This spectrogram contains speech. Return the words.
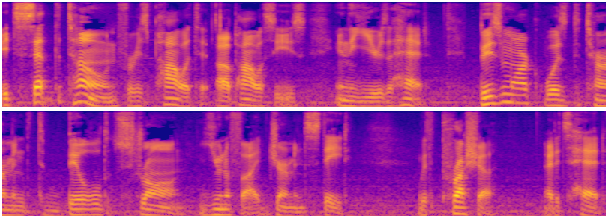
It set the tone for his politi- uh, policies in the years ahead. Bismarck was determined to build strong, unified German state, with Prussia at its head.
